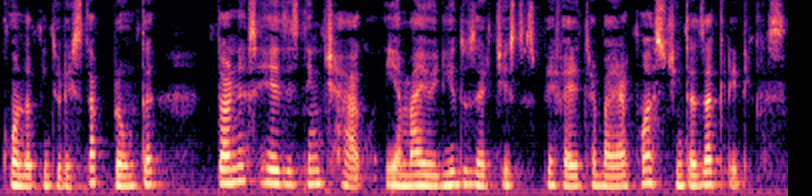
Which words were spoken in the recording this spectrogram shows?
quando a pintura está pronta, torna-se resistente à água e a maioria dos artistas prefere trabalhar com as tintas acrílicas.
